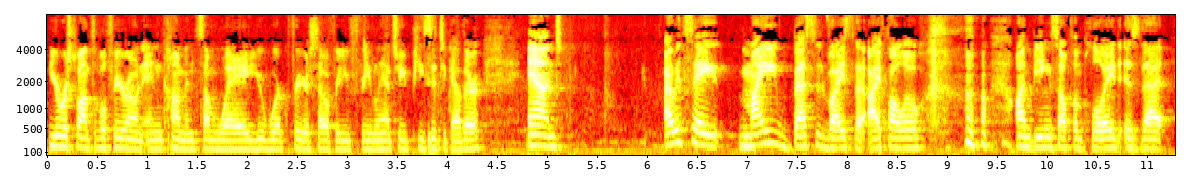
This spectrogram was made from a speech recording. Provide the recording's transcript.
you're responsible for your own income in some way. You work for yourself, or you freelance, or you piece it together, and I would say my best advice that I follow on being self employed is that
